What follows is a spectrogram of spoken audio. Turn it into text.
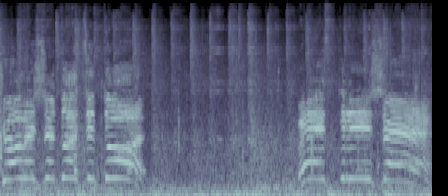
Чого ви ще досі тут? Быстріше!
